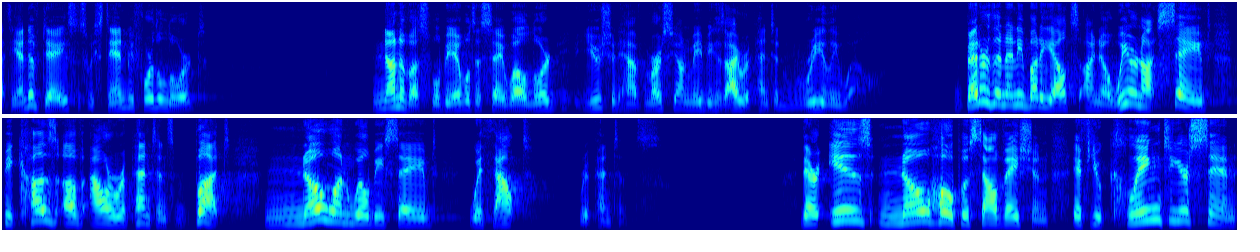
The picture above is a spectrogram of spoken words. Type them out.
At the end of days, as we stand before the Lord, none of us will be able to say, Well, Lord, you should have mercy on me because I repented really well. Better than anybody else I know. We are not saved because of our repentance, but no one will be saved without repentance. There is no hope of salvation if you cling to your sin,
